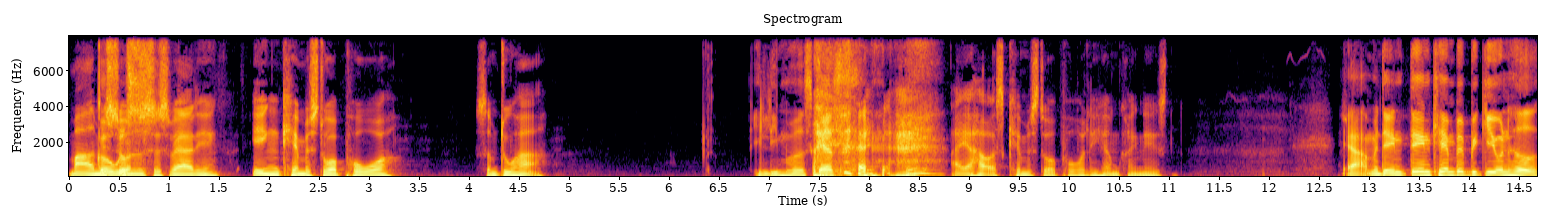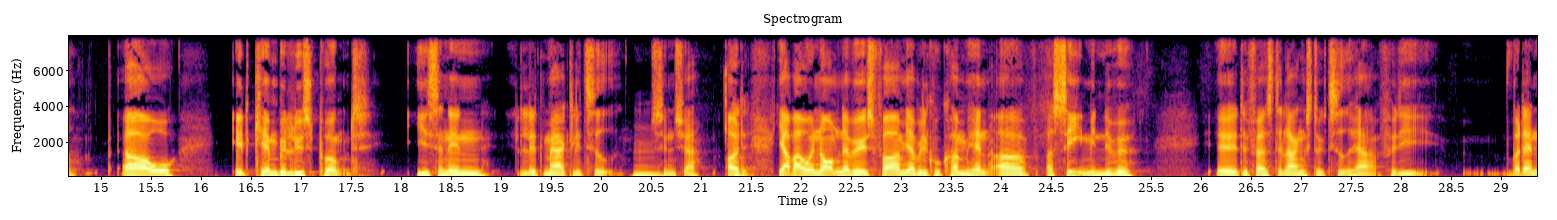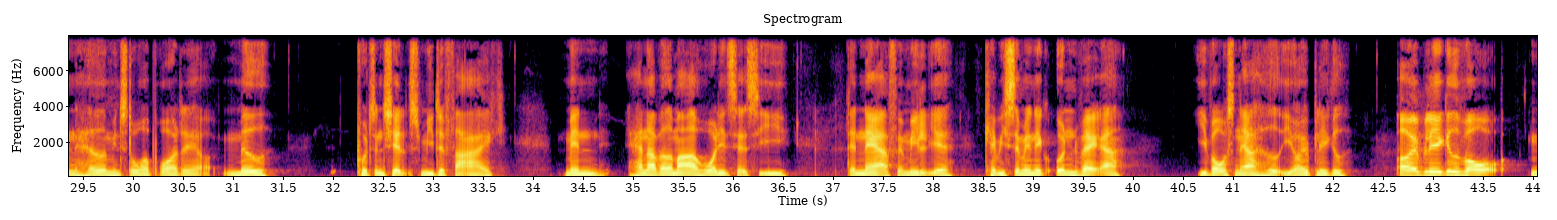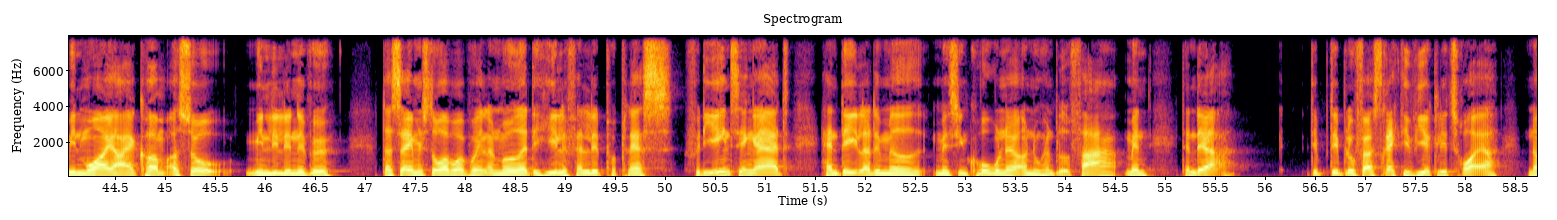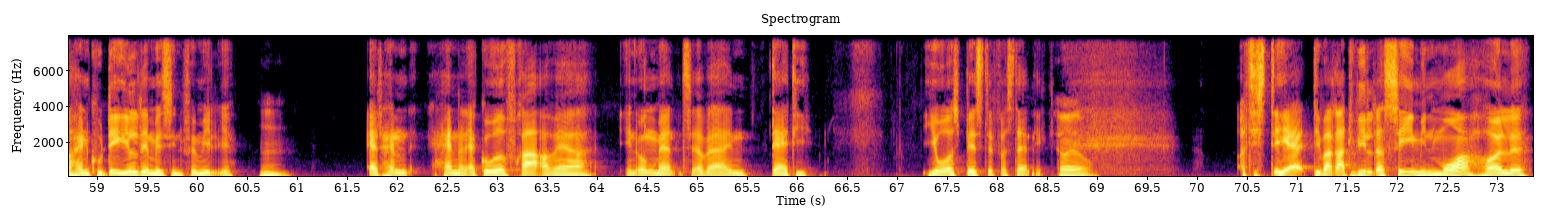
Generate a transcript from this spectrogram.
Meget Goals. misundelsesværdig, ikke? Ingen kæmpe store porer, som du har. I lige måde, skat. Ej, jeg har også kæmpe store porer lige her omkring næsen. ja, men det er, en, det er en kæmpe begivenhed, og et kæmpe lyspunkt i sådan en lidt mærkelig tid, Hmm. mm. synes jeg. Og det- jeg var jo enormt nervøs for, om jeg ville kunne komme hen og, og se min nevø øh, det første lange stykke tid her, fordi hvordan havde min storebror det med potentielt smittefar, ikke? Men han har været meget hurtig til at sige, den nære familie kan vi simpelthen ikke undvære i vores nærhed i øjeblikket. Øjeblikket, hvor min mor og jeg kom og så min lille nevø, der sagde min storebror på en eller anden måde, at det hele faldt lidt på plads. Fordi en ting er, at han deler det med, med sin kone, og nu er han blevet far, men den der, det, det blev først rigtig virkeligt, tror jeg, når han kunne dele det med sin familie. Mm. At han, han er gået fra at være en ung mand til at være en daddy i ordets bedste forstand, ikke? Jo, jo. Og det, det, er, det var ret vildt at se min mor holde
